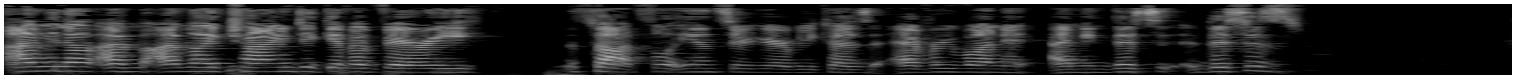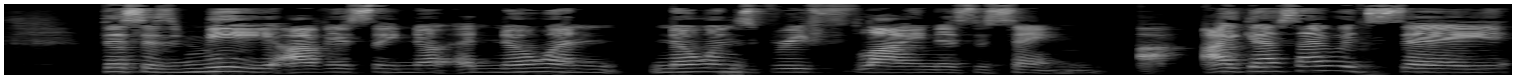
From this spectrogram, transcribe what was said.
I mean, I'm I'm like trying to give a very thoughtful answer here because everyone. I mean, this this is this is me obviously no uh, no one no one's grief line is the same. I guess i would say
